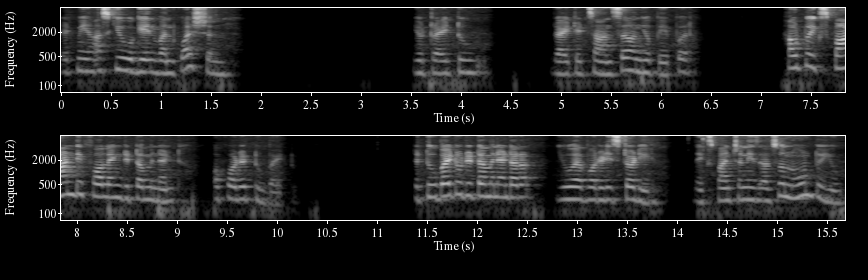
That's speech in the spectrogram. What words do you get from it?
let me ask you again one question. You try to write its answer on your paper. How to expand the following determinant of order 2 by 2. The 2 by 2 determinant are, you have already studied. The expansion is also known to you.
